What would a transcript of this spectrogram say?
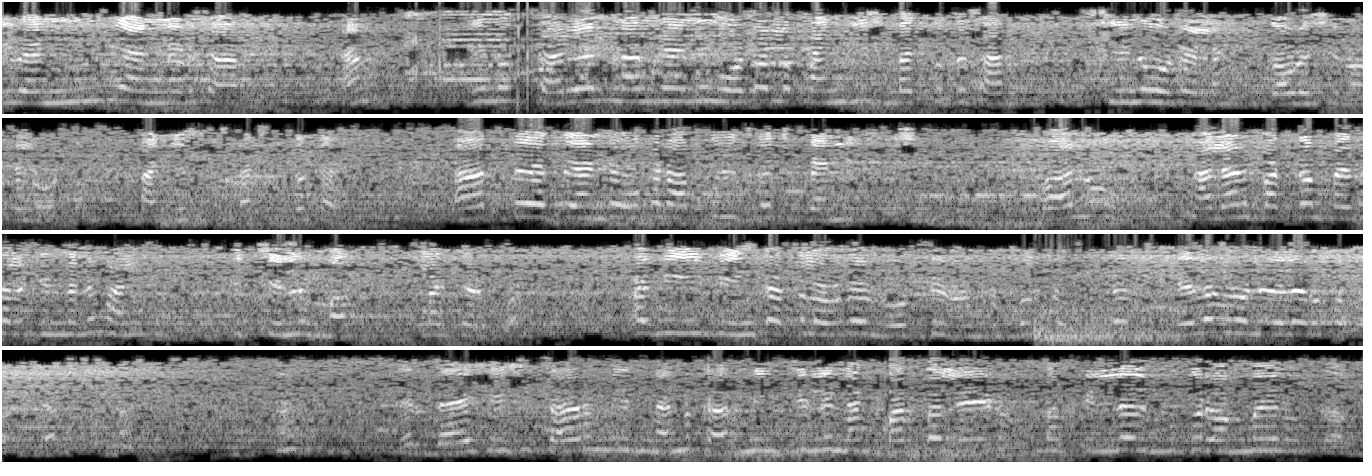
ఇవన్నీ అన్నాడు సార్. నేను సరే అని నమ్మాను హోటల్లో పనిచేసి బతుకుతా sir. Srinu hotel Gowda Srinu hotel పనిచేసి బతుకుతా సార్. అత్తే అంటే ఒకటి అప్పులు ఇచ్చి పెళ్ళి వాళ్ళు కళ్యాణ పట్టం పైసల కిందనే మళ్ళీ ఇచ్చిండు మాకు లక్ష అవి ఇవి ఇంకా అసలు ఒకటే రెండు నెలకు రెండు వేల రూపాయలు దయచేసి సార్ మీరు నన్ను కరుణించింది నాకు భర్త లేడు. నా పిల్లలు ముగ్గురు అమ్మాయిలు ఉంటారు.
